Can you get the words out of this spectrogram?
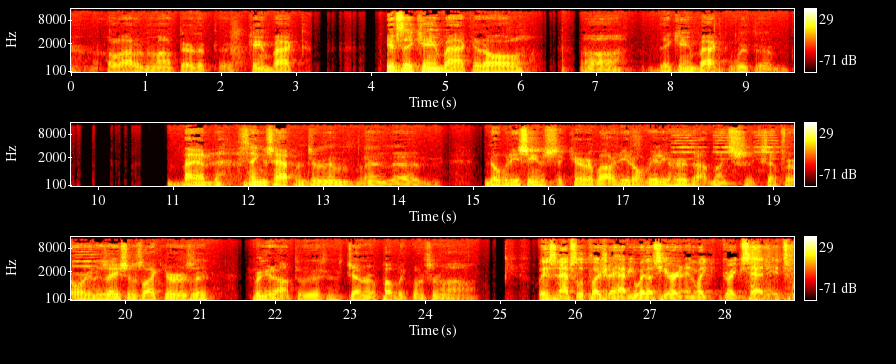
a lot of them out there that uh, came back. If they came back at all, uh, they came back with uh, bad things happened to them, and uh, nobody seems to care about it. You don't really hear that much, except for organizations like yours that bring it out to the general public once in a while. Well, it's an absolute pleasure to have you with us here. And like Greg said, it's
